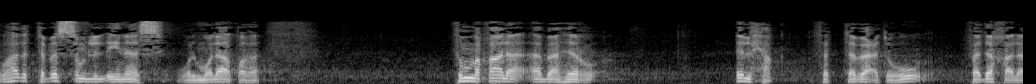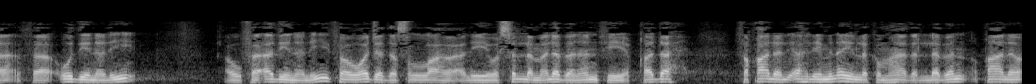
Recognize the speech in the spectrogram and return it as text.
وهذا التبسم للإيناس والملاطفة. ثم قال أبا هر الحق فاتبعته فدخل فأذن لي أو فأذن لي فوجد صلى الله عليه وسلم لبنا في قدح فقال لأهله من أين لكم هذا اللبن؟ قال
